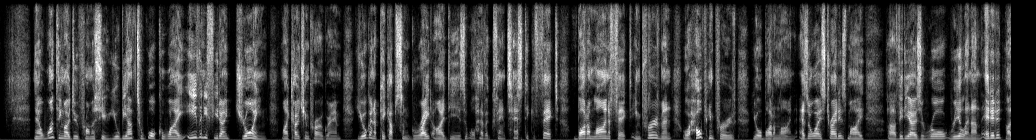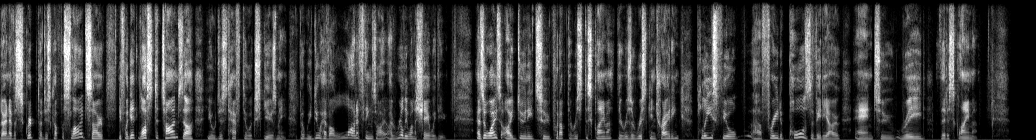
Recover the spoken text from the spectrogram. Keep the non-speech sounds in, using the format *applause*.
now one thing I do promise you you'll be able to walk away. Even if you don't join my coaching program you're going to pick up some great ideas that will have a fantastic effect bottom line effect improvement or help *laughs* improve your bottom line. As always traders my uh, videos are raw real and unedited. I don't have a script I've just got the slides so if I get lost at times uh, you'll just have to excuse me. But we do have a lot of things I, I really want to share with you. As always I do need to put up the risk disclaimer. There is a risk in trading. Please feel uh, free to pause the video and to read the disclaimer.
